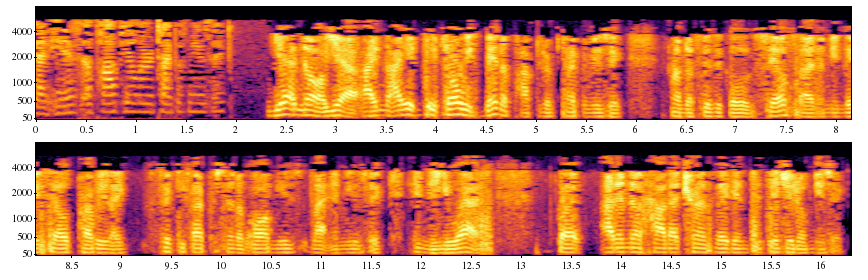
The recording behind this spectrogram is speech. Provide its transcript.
that is a popular type of music? Yeah, no, yeah. I, I it, it's always been a popular type of music on the physical sales side. I mean, they sell probably like 55% of all music, Latin music in the U.S but I don't know how that translated into digital music.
